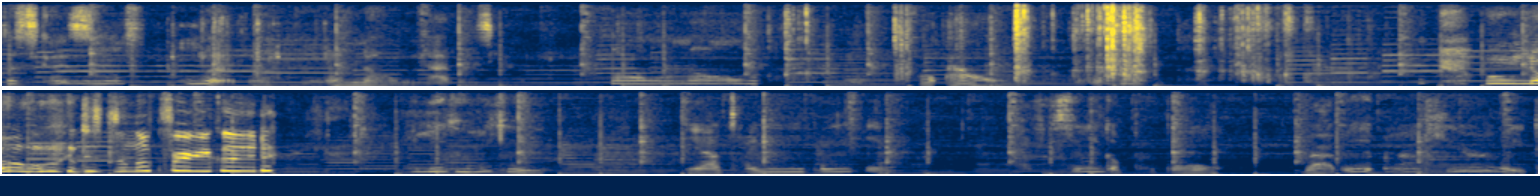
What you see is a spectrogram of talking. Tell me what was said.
This guy's no, whatever. I know we haven't seen him. Oh no. Oh, ow. Oh no, it doesn't look very good. Miku, Miku. Yeah, tiny funny thing. Have you seen like a purple rabbit around here? Like,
